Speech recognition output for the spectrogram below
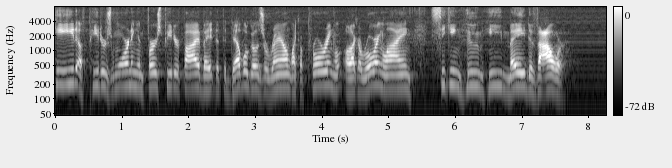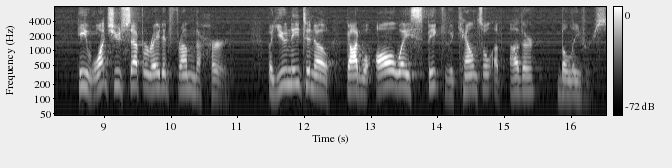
heed of Peter's warning in 1 Peter 5 8 that the devil goes around like a roaring, like a roaring lion, seeking whom he may devour. He wants you separated from the herd. But you need to know God will always speak through the counsel of other believers.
